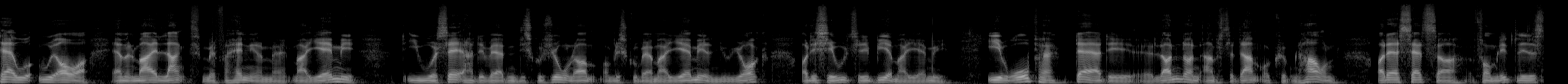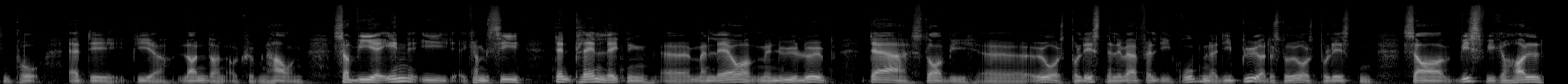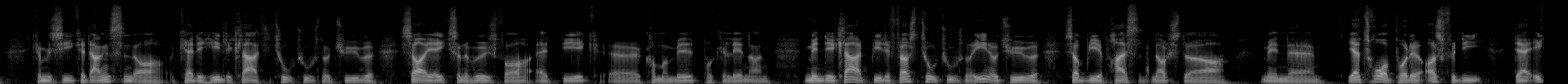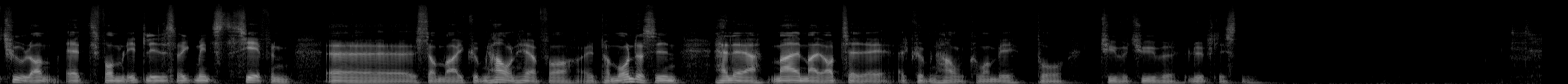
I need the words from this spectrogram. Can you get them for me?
Derudover er man meget langt med forhandlingerne med Miami. I USA har det været en diskussion om, om det skulle være Miami eller New York, og det ser ud til, at det bliver Miami. I Europa, der er det øh, London, Amsterdam og København, og der satser Formel 1-ledelsen på, at det bliver London og København. Så vi er inde i, kan man sige, den planlægning, øh, man laver med nye løb, der står vi øh, øverst på listen, eller i hvert fald i gruppen af de byer, der står øverst på listen. Så hvis vi kan holde, kan man sige, kadencen og kan det hele klart til 2020, så er jeg ikke så nervøs for, at vi ikke øh, kommer med på kalenderen. Men det er klart, at bliver det først 2021, så bliver presset nok større. Men øh, jeg tror på det, også fordi der er ikke tvivl om, at Formel 1-ledelsen, og ikke mindst chefen, øh, øh, som var i København her for et par måneder siden, han er meget, meget optaget af, at København kommer med på 2020-løbslisten.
